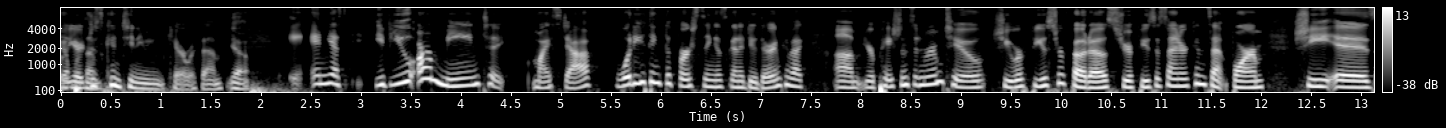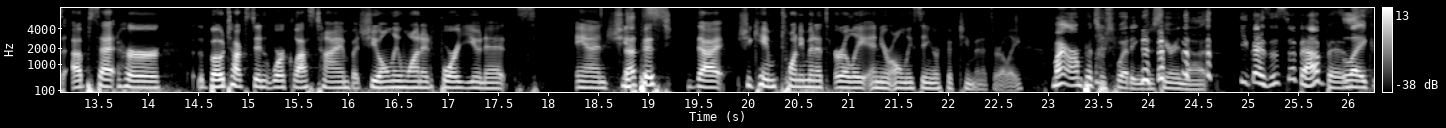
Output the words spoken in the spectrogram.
Essentially, up you're with them. just continuing to care with them. yeah. And yes, if you are mean to my staff, what do you think the first thing is going to do? They're going to come back. Um, your patient's in room two. She refused her photos. She refused to sign her consent form. She is upset. Her the Botox didn't work last time, but she only wanted four units. And she's That's- pissed that she came 20 minutes early and you're only seeing her 15 minutes early. My armpits are sweating just hearing that. You guys, this stuff happens. like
